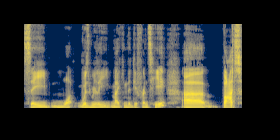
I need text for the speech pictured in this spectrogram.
see what was really making the difference here. Uh, but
